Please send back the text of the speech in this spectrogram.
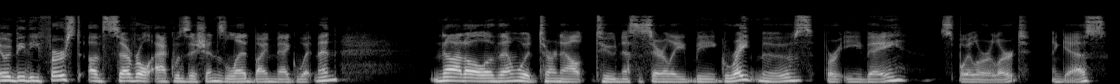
It would be the first of several acquisitions led by Meg Whitman, not all of them would turn out to necessarily be great moves for eBay. Spoiler alert, I guess.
